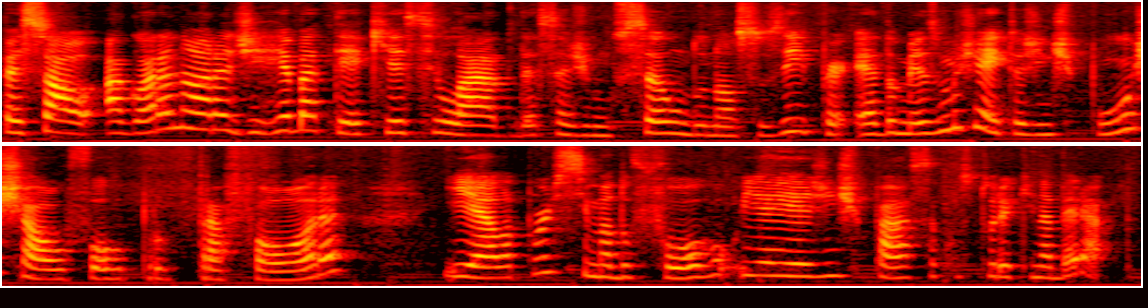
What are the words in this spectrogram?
Pessoal, agora na hora de rebater aqui esse lado dessa junção do nosso zíper, é do mesmo jeito, a gente puxa o forro pro, pra fora e ela por cima do forro e aí a gente passa a costura aqui na beirada.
